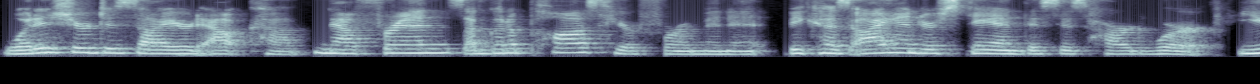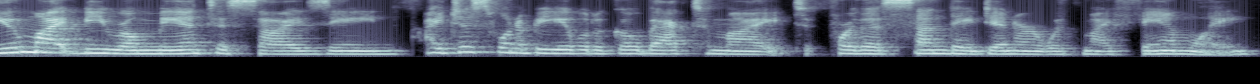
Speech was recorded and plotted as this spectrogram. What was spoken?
What is your desired outcome? Now, friends, I'm going to pause here for a minute because I understand this is hard work. You might be romanticizing, I just want to be able to go back to my for the Sunday dinner with my family.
